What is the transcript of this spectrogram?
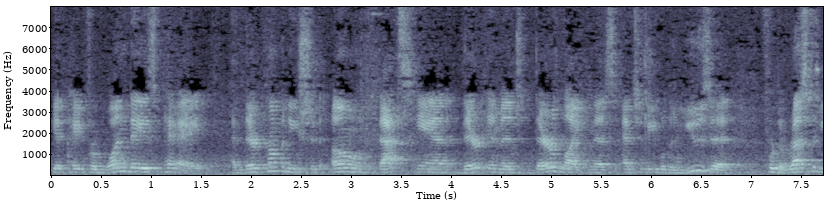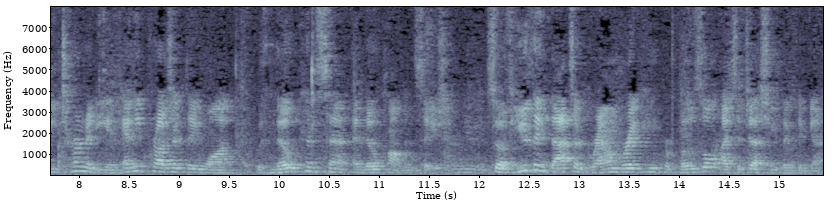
get paid for one day's pay, and their company should own that scan, their image, their likeness, and should be able to use it for the rest of eternity in any project they want with no consent and no compensation. So if you think that's a groundbreaking proposal, I suggest you think again.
